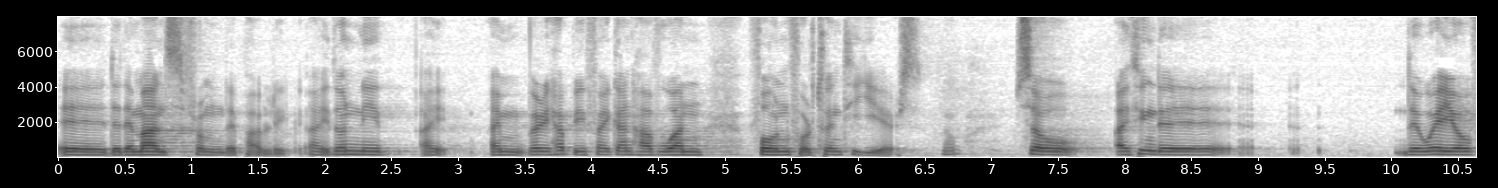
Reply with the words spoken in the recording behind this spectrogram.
uh, the demands from the public. I don't need, I, I'm very happy if I can have one phone for 20 years. No? So I think the, the way of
